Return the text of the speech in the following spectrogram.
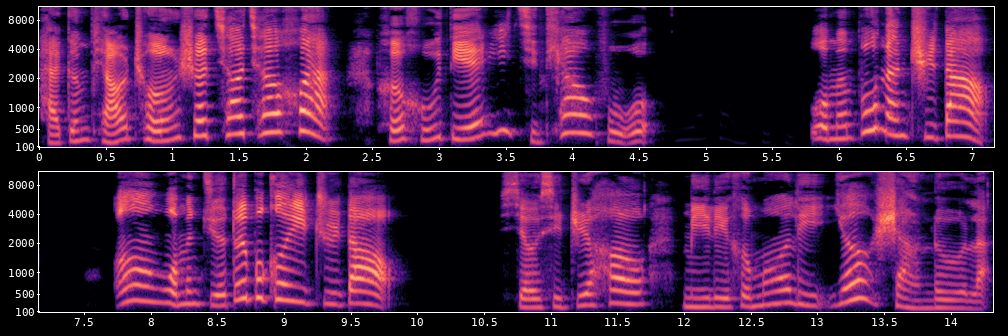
还跟瓢虫说悄悄话，和蝴蝶一起跳舞。我们不能迟到，嗯，我们绝对不可以迟到。休息之后，米莉和茉莉又上路了。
